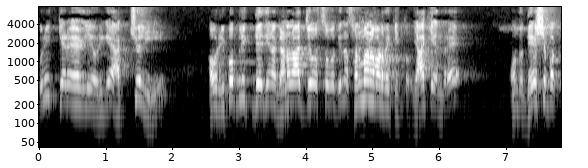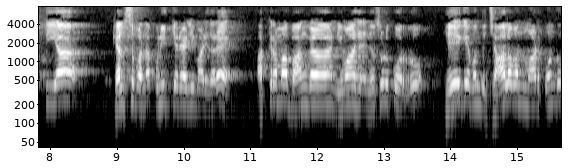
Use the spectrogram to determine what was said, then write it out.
ಪುನೀತ್ ಕೆರೆಹಳ್ಳಿ ಅವರಿಗೆ ಆಕ್ಚುಲಿ ಅವ್ರು ರಿಪಬ್ಲಿಕ್ ಡೇ ದಿನ ಗಣರಾಜ್ಯೋತ್ಸವ ದಿನ ಸನ್ಮಾನ ಮಾಡಬೇಕಿತ್ತು. ಯಾಕೆ ಅಂದರೆ ಒಂದು ದೇಶಭಕ್ತಿಯ ಕೆಲಸವನ್ನ ಪುನೀತ್ ಕೆರೆಹಳ್ಳಿ ಮಾಡಿದ್ದಾರೆ. ಅಕ್ರಮ ಬಾಂಗ್ಲ ನಿವಾಸ, ನುಸುಳುಕೋರರು ಹೇಗೆ ಒಂದು ಜಾಲವನ್ನು ಮಾಡಿಕೊಂಡು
